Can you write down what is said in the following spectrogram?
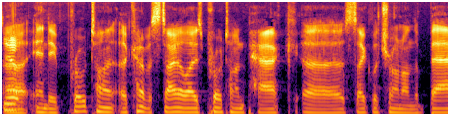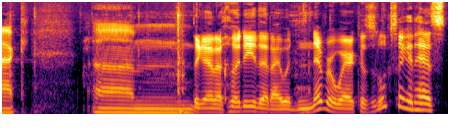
Uh, Yep. and a proton, a kind of a stylized proton pack uh, cyclotron on the back. Um, They got a hoodie that I would never wear because it looks like it has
